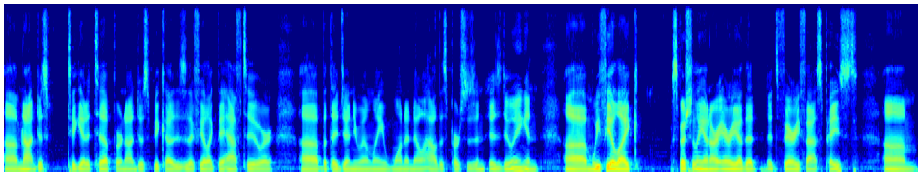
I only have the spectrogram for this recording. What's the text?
um, not just to get a tip or not just because they feel like they have to or uh, but they genuinely want to know how this person is doing. And um, we feel like especially in our area that it's very fast paced um,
